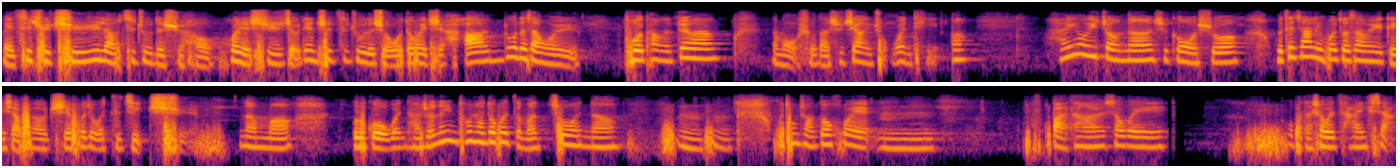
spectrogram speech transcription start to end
每次去吃日料自助的时候，或者是酒店吃自助的时候，我都会吃很多的三文鱼，不会胖的，对吗？那么我说的是这样一种问题啊。还有一种呢，是跟我说我在家里会做三文鱼给小朋友吃，或者我自己吃。那么如果我问他说，那你通常都会怎么做呢？嗯哼，我通常都会嗯。我把它稍微，我把它稍微擦一下。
